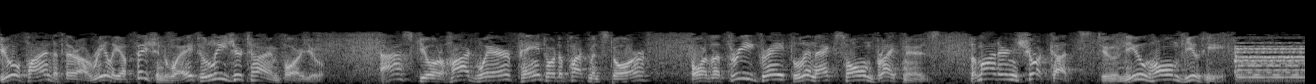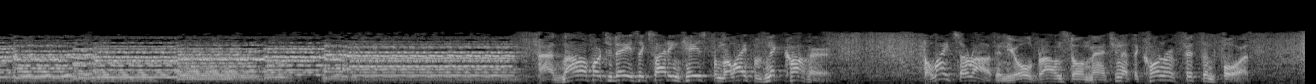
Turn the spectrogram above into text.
You'll find that they're a really efficient way to leisure time for you. Ask your hardware, paint, or department store for the three great Linex home brighteners, the modern shortcuts to new home beauty. And now for today's exciting case from the life of Nick Carter. The lights are out in the old brownstone mansion at the corner of 5th and 4th.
